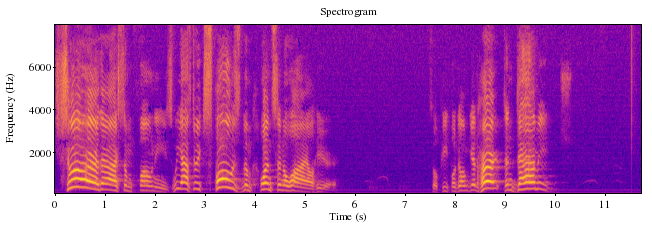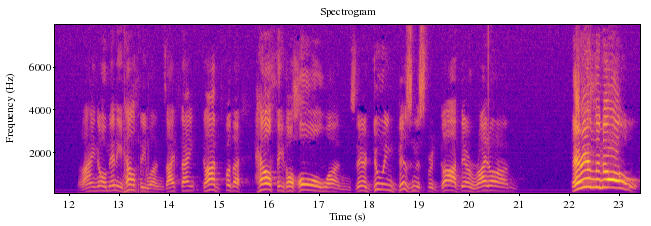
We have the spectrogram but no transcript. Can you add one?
Sure, there are some phonies. We have to expose them once in a while here. So people don't get hurt and damaged. But I know many healthy ones. I thank God for the healthy, the whole ones. They're doing business for God. They're right on. They're in the know.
